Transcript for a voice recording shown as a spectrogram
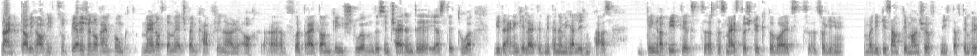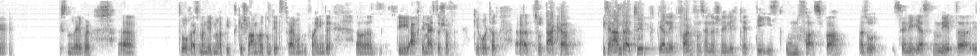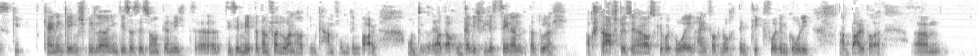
Nein, glaube ich auch nicht. Zu Berischer noch ein Punkt. Man of the Match beim Cupfinale. Auch äh, vor drei Tagen gegen Sturm das entscheidende erste Tor wieder eingeleitet mit einem herrlichen Pass. Gegen Rapid jetzt äh, das Meisterstück, da war jetzt, äh, sage ich mal, die gesamte Mannschaft nicht auf dem höchsten Level. Äh, als man eben Rapid geschlagen hat und jetzt zwei Runden vor Ende äh, die achte Meisterschaft geholt hat. Äh, zu Dakar ist ein anderer Typ, der lebt vor allem von seiner Schnelligkeit. Die ist unfassbar. Also seine ersten Meter, es gibt keinen Gegenspieler in dieser Saison, der nicht äh, diese Meter dann verloren hat im Kampf um den Ball. Und er hat auch unglaublich viele Szenen dadurch, auch Strafstöße herausgeholt, wo er eben einfach noch den Tick vor dem Goalie am Ball war. Ähm,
